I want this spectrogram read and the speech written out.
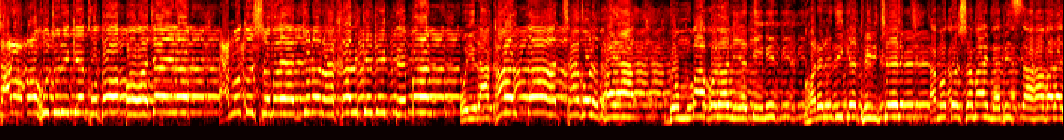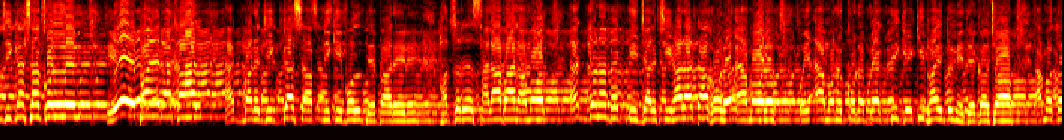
সালাবা হুজুরিকে কোথাও পাওয়া যায় না। এমন সময় একজন রাখালকে দেখতে পান। ওই রাখাল তার ছাগল ভেড়া দম্বাগুলো নিয়ে তিনি ঘরের দিকে ফিরছেন। এমন তো সময় নবী সাহাবারা জিজ্ঞাসা করলেন, এ ভাই রাখাল, একবার জিজ্ঞাসা আপনি কি বলতে পারেন? হজরত সালাবা নামক একজন ব্যক্তি যার চেহারাটা হলো এমন। ওই এমন কোন ব্যক্তিকে কি ভাই তুমি দেখেছ? এমতো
